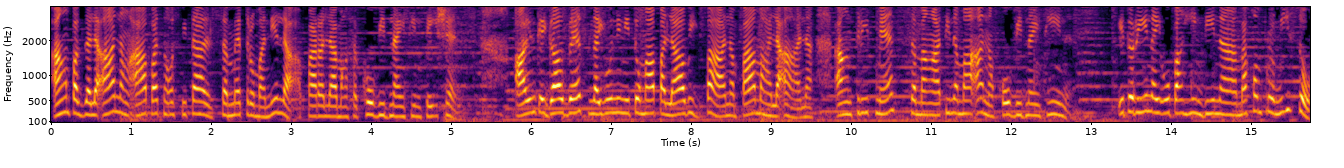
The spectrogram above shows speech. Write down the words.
ang paglalaan ng apat na ospital sa Metro Manila para lamang sa COVID-19 patients. Ayon kay Galvez, layunin nitong mapalawig pa ng pamahalaan ang treatment sa mga tinamaan ng COVID-19. Ito rin ay upang hindi na makompromiso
